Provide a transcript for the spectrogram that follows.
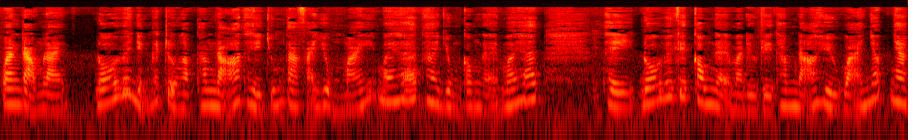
Quan trọng là đối với những cái trường hợp thâm đỏ thì chúng ta phải dùng máy mới hết hay dùng công nghệ mới hết. Thì đối với cái công nghệ mà điều trị thâm đỏ hiệu quả nhất nha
